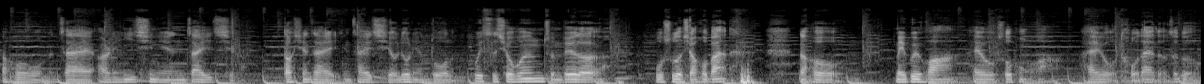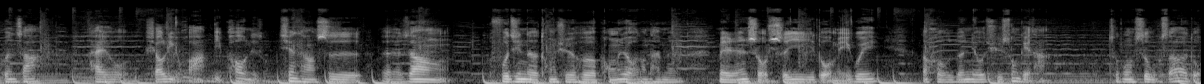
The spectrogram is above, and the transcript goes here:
然后我们在二零一七年在一起了，到现在已经在一起有六年多了。为此求婚准备了无数的小伙伴，然后玫瑰花，还有手捧花，还有头戴的这个婚纱，还有小礼花、礼炮那种。现场是呃让附近的同学和朋友让他们每人手持一朵玫瑰，然后轮流去送给他。总共是五十二朵，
